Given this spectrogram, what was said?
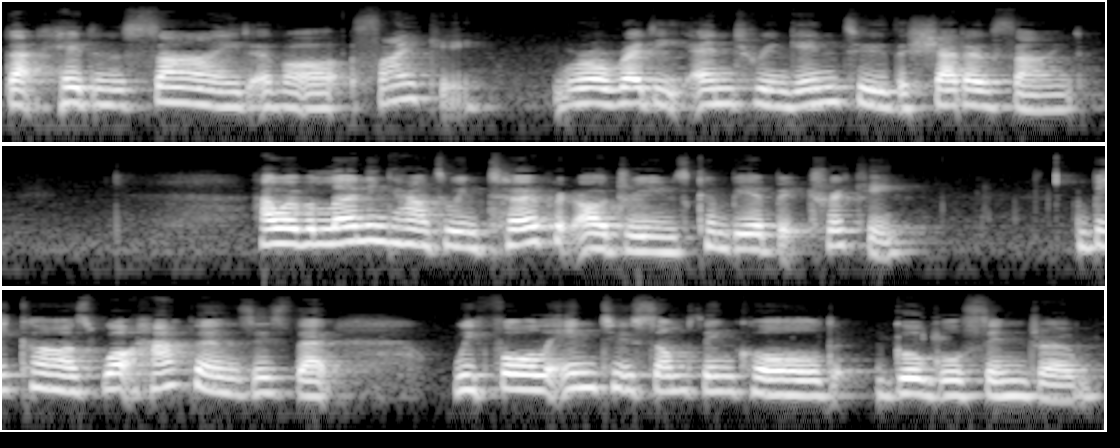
that hidden side of our psyche. We're already entering into the shadow side. However, learning how to interpret our dreams can be a bit tricky because what happens is that we fall into something called Google syndrome.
